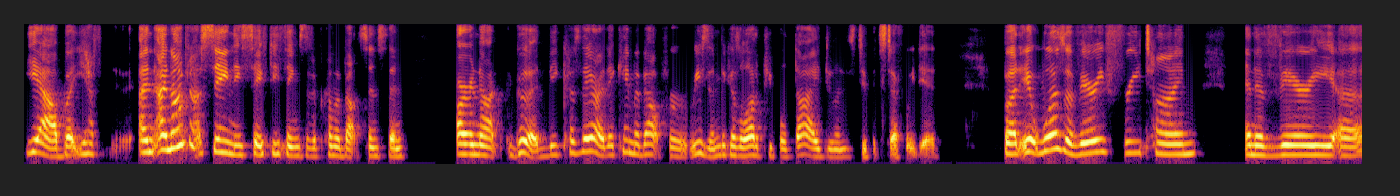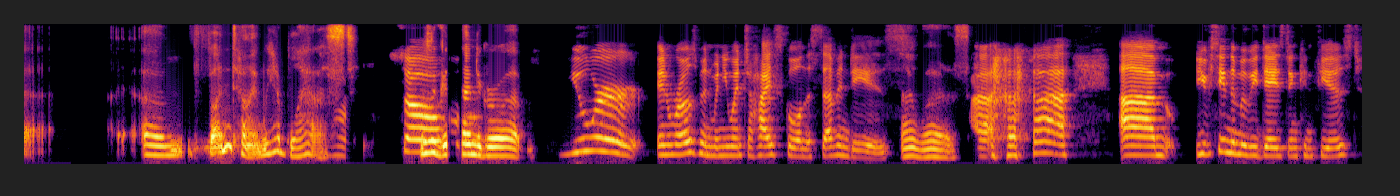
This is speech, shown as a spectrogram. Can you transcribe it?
Yeah, but you have, and, and I'm not saying these safety things that have come about since then are not good because they are. They came about for a reason because a lot of people died doing the stupid stuff we did. But it was a very free time and a very uh, um, fun time. We had a blast. So it was a good time to grow up you were in Rosamond when you went to high school in the 70s. I was. Uh, um, you've seen the movie Dazed and Confused?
